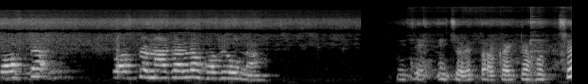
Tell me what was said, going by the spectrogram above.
টসটা টসটা না জ্বাললে হবেও না। এই যে এঁচড়ের তরকারিটা হচ্ছে।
